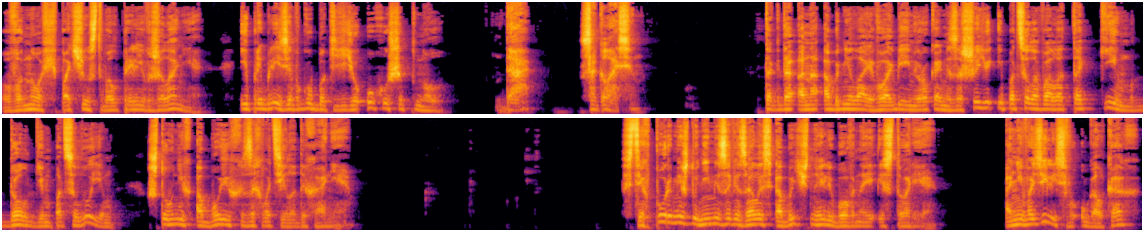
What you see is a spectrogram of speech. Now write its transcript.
вновь почувствовал прилив желания и, приблизив губы к ее уху, шепнул «Да, согласен». Тогда она обняла его обеими руками за шею и поцеловала таким долгим поцелуем, что у них обоих захватило дыхание. С тех пор между ними завязалась обычная любовная история. Они возились в уголках,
